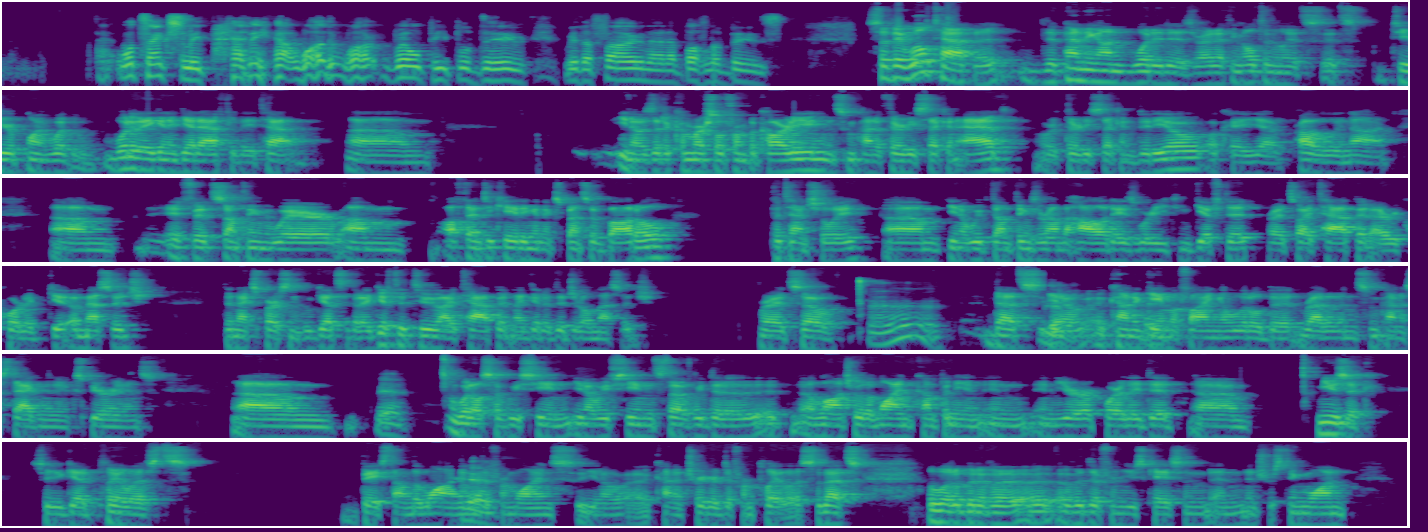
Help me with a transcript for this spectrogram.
what's actually panning out? What what will people do with a phone and a bottle of booze? So they will tap it, depending on what it is, right? I think ultimately, it's it's to your point. What what are they going to get after they tap? Um, you know, is it a commercial from Bacardi and some kind of thirty second ad or thirty second video? Okay, yeah, probably not. Um, if it's something where I'm authenticating an expensive bottle, potentially. Um, you know, we've done things around the holidays where you can gift it, right? So I tap it, I record a, a message. The next person who gets it that I gifted to, I tap it and I get a digital message, right? So ah, that's you know kind of gamifying a little bit rather than some kind of stagnant experience. Um, yeah. What else have we seen? You know, we've seen stuff. We did a, a launch with a wine company in, in, in Europe where they did um, music. So you get playlists based on the wine, yeah. different wines, you know, uh, kind of trigger different playlists. So that's a little bit of a, of a different use case and, and interesting one.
